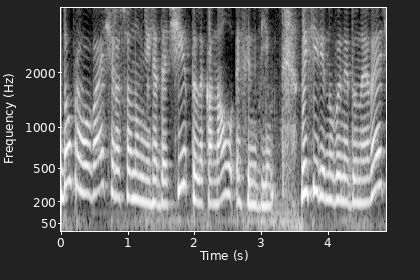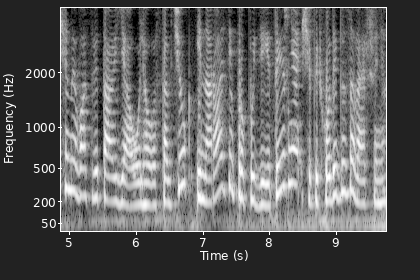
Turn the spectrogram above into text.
Доброго вечора, шановні глядачі телеканалу ФНБ. В ефірі новини Дунаєвеччини вас вітаю я, Ольга Оставчук, і наразі про події тижня, що підходить до завершення.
